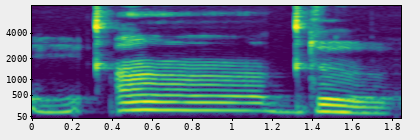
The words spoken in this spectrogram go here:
Et 1, 2.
